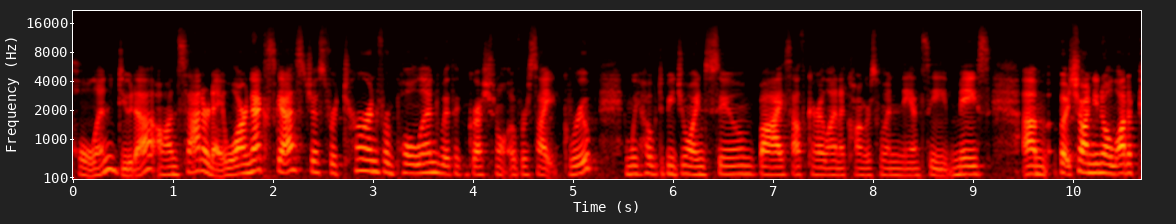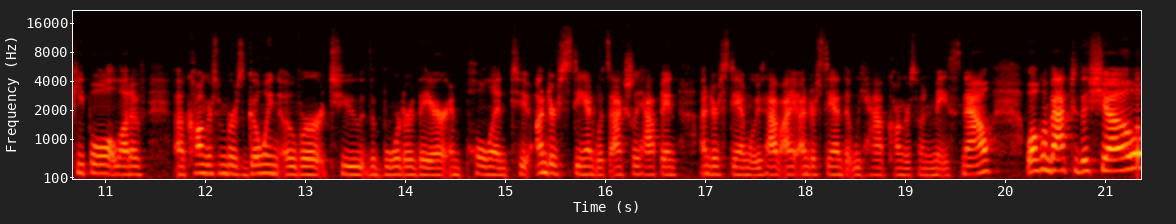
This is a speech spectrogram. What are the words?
Poland, Duda, on Saturday. Well, our next guest just returned from Poland with a congressional oversight group, and we hope to be joined soon by South Carolina Congresswoman Nancy Mace. Um, but Sean, you know, a lot of people, a lot of uh, Congress members going over to the border there in Poland to understand what's actually happening, understand what we have. I understand that we have Congresswoman Mace now. Welcome back to the show,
